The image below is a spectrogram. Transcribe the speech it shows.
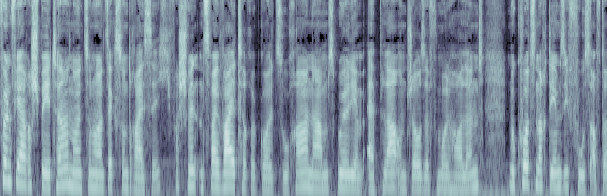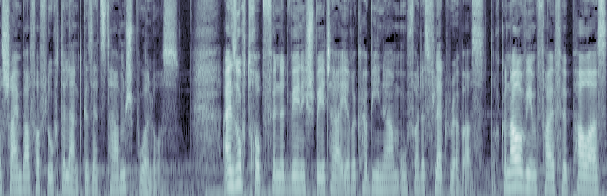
Fünf Jahre später, 1936, verschwinden zwei weitere Goldsucher namens William Epler und Joseph Mulholland, nur kurz nachdem sie Fuß auf das scheinbar verfluchte Land gesetzt haben, spurlos. Ein Suchtrupp findet wenig später ihre Kabine am Ufer des Flat Rivers, doch genau wie im Fall Phil Powers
